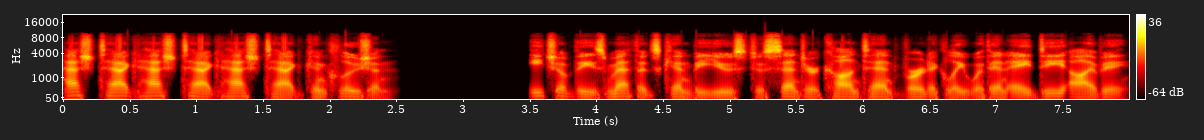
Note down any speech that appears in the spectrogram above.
Hashtag hashtag hashtag conclusion. Each of these methods can be used to center content vertically within a div.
